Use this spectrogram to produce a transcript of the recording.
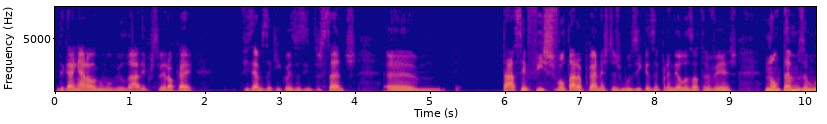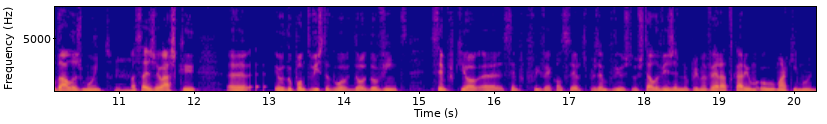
de ganhar alguma humildade e perceber, ok, fizemos aqui coisas interessantes. hum, Está a ser fixe voltar a pegar nestas músicas, aprendê-las outra vez. Não estamos a mudá-las muito, Uhum. ou seja, eu acho que uh, eu, do ponto de vista do, do, do ouvinte, sempre que, eu, uh, sempre que fui ver concertos, por exemplo, vi os, os Television no Primavera a tocar o, o Marky Moon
